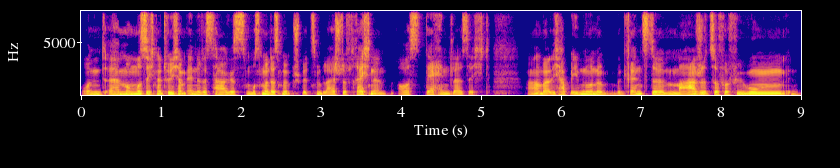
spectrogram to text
Und äh, man muss sich natürlich am Ende des Tages, muss man das mit einem spitzen Bleistift rechnen, aus der Händlersicht. Ja, weil ich habe eben nur eine begrenzte Marge zur Verfügung,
